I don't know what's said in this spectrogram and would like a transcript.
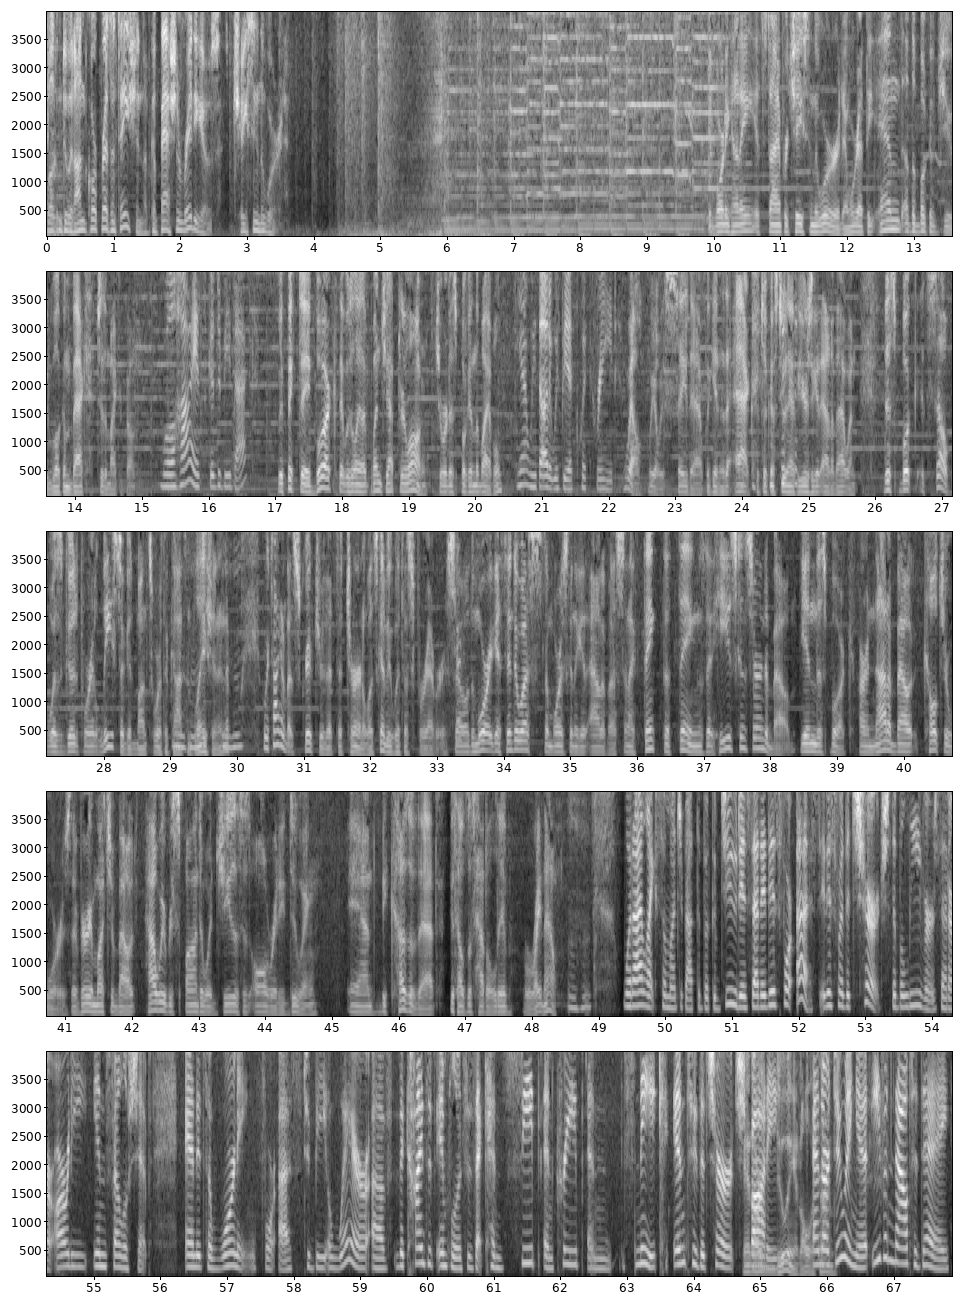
Welcome to an encore presentation of Compassion Radio's Chasing the Word. Good morning, honey. It's time for Chasing the Word, and we're at the end of the book of Jude. Welcome back to the microphone. Well, hi, it's good to be back. We picked a book that was only like one chapter long, shortest book in the Bible. Yeah, we thought it would be a quick read. Well, we always say that. We get into Acts. It took us two and a half years to get out of that one. This book itself was good for at least a good month's worth of mm-hmm. contemplation. and if mm-hmm. we're talking about scripture that's eternal, it's going to be with us forever. So the more it gets into us, the more it's going to get out of us. And I think the things that he's concerned about in this book are not about culture wars. They're very much about how we respond to what Jesus is already doing. And because of that, it tells us how to live right now. Mm-hmm. What I like so much about the book of Jude is that it is for us. It is for the church, the believers that are already in fellowship. And it's a warning for us to be aware of the kinds of influences that can seep and creep and sneak into the church And are body. doing it all the and are doing it even now today.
